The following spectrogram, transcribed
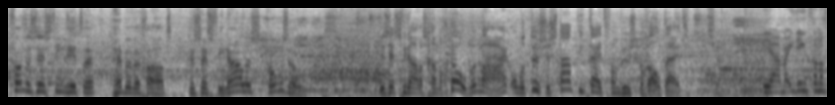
van de 16 ritten hebben we gehad. De zes finales komen zo. De zes finales gaan nog komen, maar ondertussen staat die tijd van Wust nog altijd. Ja, maar ik denk vanaf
